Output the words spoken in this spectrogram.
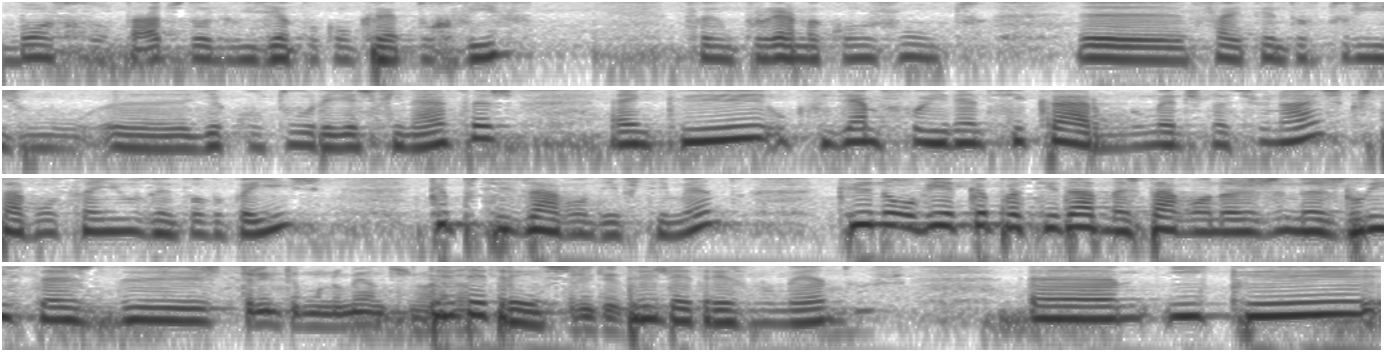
bons resultados. Dou-lhe o exemplo concreto do Revive. Foi um programa conjunto uh, feito entre o turismo uh, e a cultura e as finanças, em que o que fizemos foi identificar monumentos nacionais que estavam sem uso em todo o país, que precisavam de investimento, que não havia capacidade, não estavam nas, nas listas de... 30 monumentos, não é? 33, 33. 33 monumentos, uh, e que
